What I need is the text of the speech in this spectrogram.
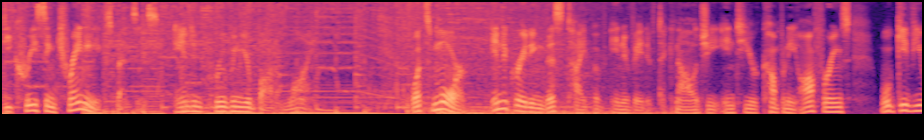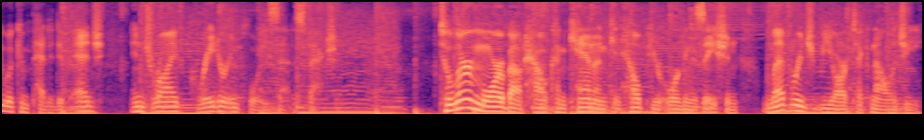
decreasing training expenses, and improving your bottom line. What's more, integrating this type of innovative technology into your company offerings will give you a competitive edge and drive greater employee satisfaction. To learn more about how Concannon can help your organization leverage VR technology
